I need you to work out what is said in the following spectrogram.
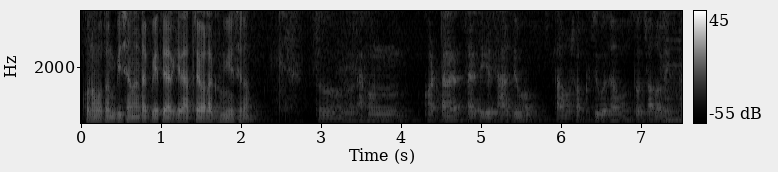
কোনো মতন বিছানাটা পেতে আর কি রাত্রেবেলা ঘুমিয়েছিলাম। তো এখন ঘরটা চারিদিকে ঝাড় দেবো, তারপর সব কিছু গোছাবো। তো চলো, দেখতে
